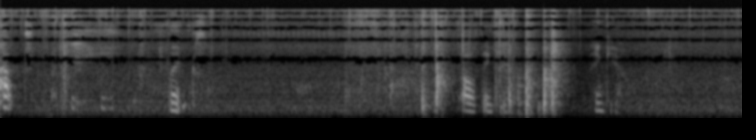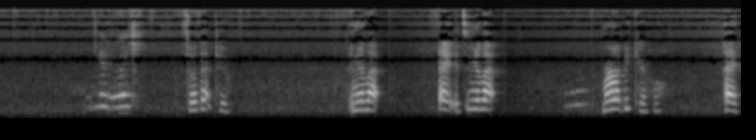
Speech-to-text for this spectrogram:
Ouch. Thanks. Oh, thank you. Thank you. Throw that too. In your lap. Hey, it's in your lap. Ma, be careful. Hey.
